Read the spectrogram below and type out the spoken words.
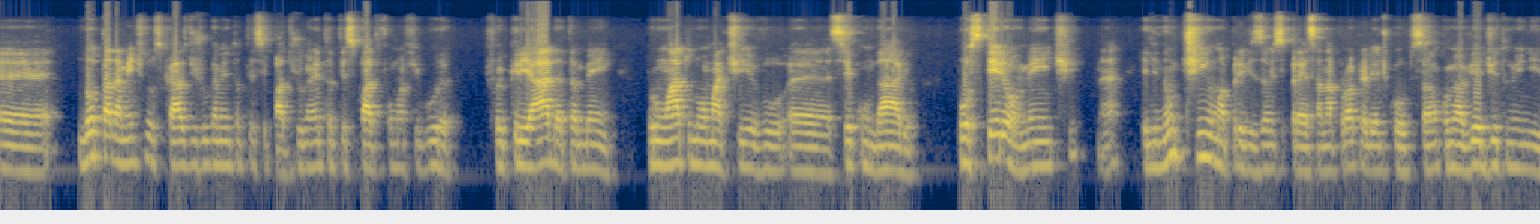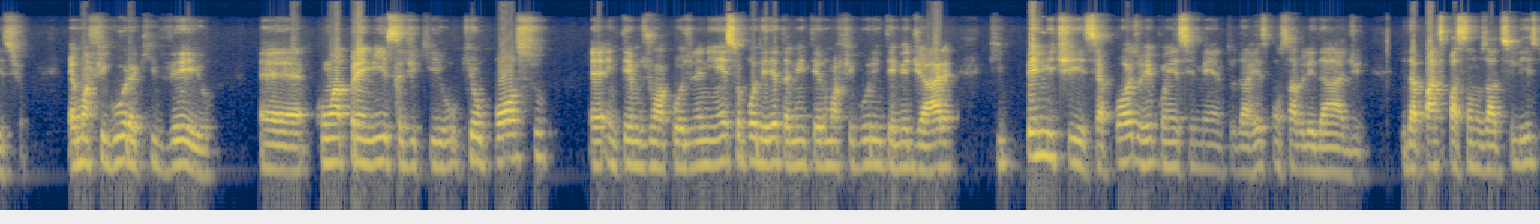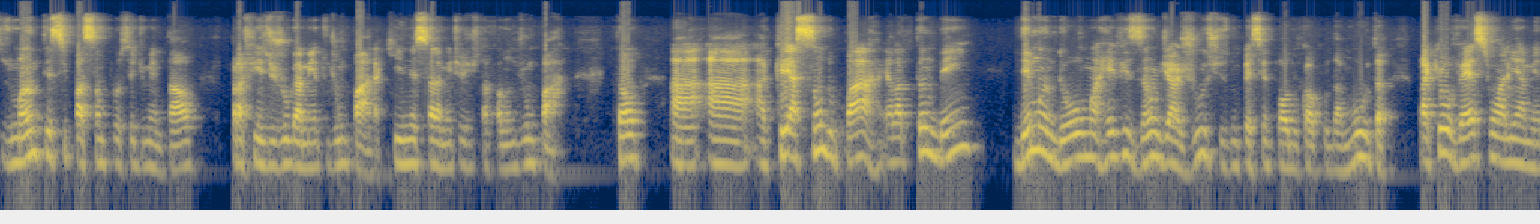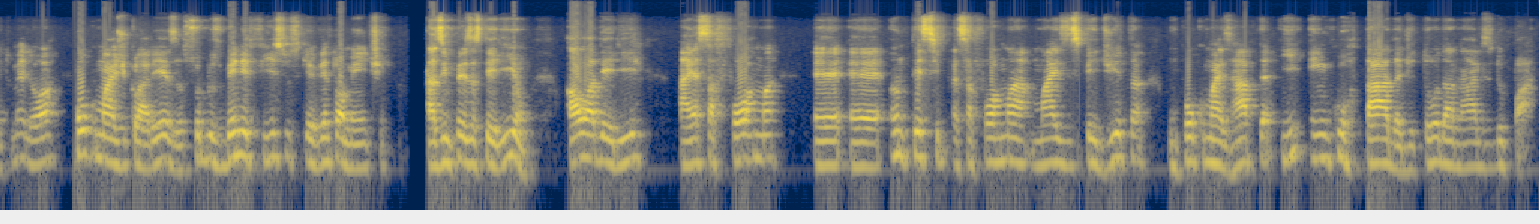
é, notadamente nos casos de julgamento antecipado. O julgamento antecipado foi uma figura que foi criada também por um ato normativo é, secundário posteriormente, né? Ele não tinha uma previsão expressa na própria lei de corrupção, como eu havia dito no início. É uma figura que veio é, com a premissa de que o que eu posso, é, em termos de um acordo de leniência, eu poderia também ter uma figura intermediária que permitisse, após o reconhecimento da responsabilidade e da participação nos atos ilícitos, uma antecipação procedimental para fins de julgamento de um par. Aqui, necessariamente, a gente está falando de um par. Então, a, a, a criação do par, ela também demandou uma revisão de ajustes no percentual do cálculo da multa, para que houvesse um alinhamento melhor, um pouco mais de clareza sobre os benefícios que eventualmente as empresas teriam ao aderir a essa forma é, é, essa forma mais expedita, um pouco mais rápida e encurtada de toda a análise do par.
